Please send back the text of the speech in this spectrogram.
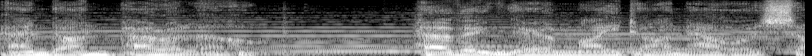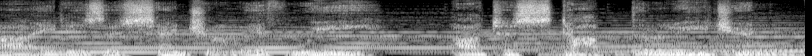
and unparalleled. Having their might on our side is essential if we are to stop the Legion.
